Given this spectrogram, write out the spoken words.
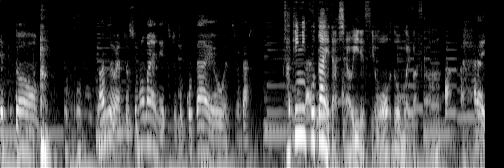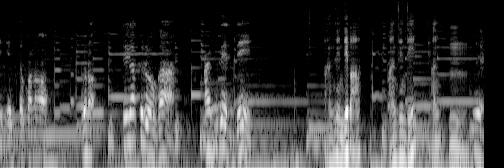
えっと、まずは、えっと、その前にちょっと答えを出し先に答え出しちゃういいですよ。どう思いますか？あはい、えっと、この、この通学路が安全で、安全で？ば安全で？あんうん。で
